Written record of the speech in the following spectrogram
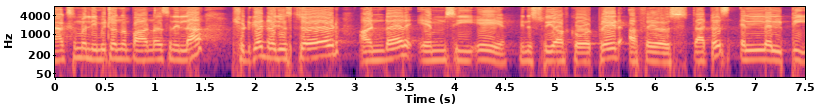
മാക്സിമം ലിമിറ്റ് ഒന്നും പാർട്ണേഴ്സിനില്ല should get registered under M C A ministry of corporate affairs that is L L P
